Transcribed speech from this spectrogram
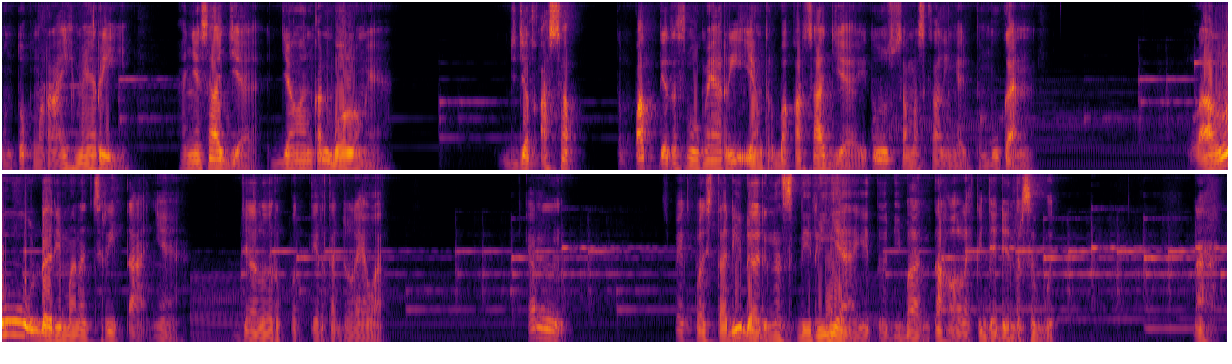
untuk meraih Mary. Hanya saja, jangankan bolong ya. Jejak asap tepat di atas Bu Mary yang terbakar saja itu sama sekali nggak ditemukan. Lalu dari mana ceritanya jalur petir tadi lewat? Kan spekulasi tadi udah dengan sendirinya gitu dibantah oleh kejadian tersebut. Nah,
